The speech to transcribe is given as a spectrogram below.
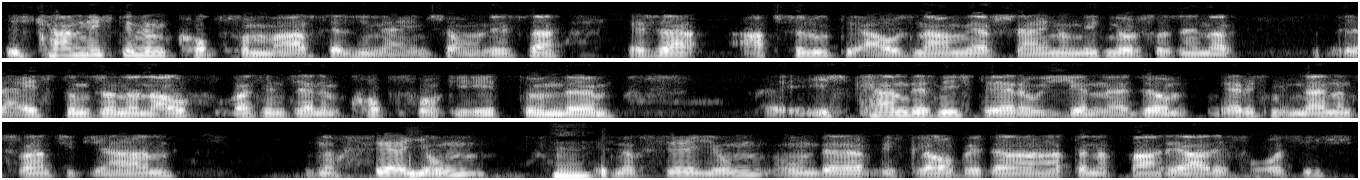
Ich kann nicht in den Kopf von Marcel hineinschauen. Er ist eine, er ist eine absolute Ausnahmeerscheinung, nicht nur für seiner Leistung, sondern auch was in seinem Kopf vorgeht. Und ähm, ich kann das nicht eruieren. Also er ist mit 29 Jahren noch sehr jung, ist noch sehr jung und äh, ich glaube, da hat er noch ein paar Jahre vor sich.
